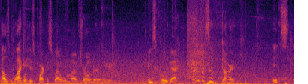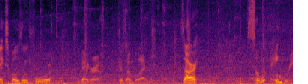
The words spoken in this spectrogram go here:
I was blocking his parking spot with my drone earlier. He's a cool guy. Why am I so dark? It's exposing for the background because I'm black. Sorry. So angry.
